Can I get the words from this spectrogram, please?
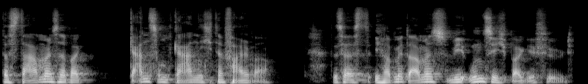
das damals aber ganz und gar nicht der Fall war. Das heißt, ich habe mich damals wie unsichtbar gefühlt.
